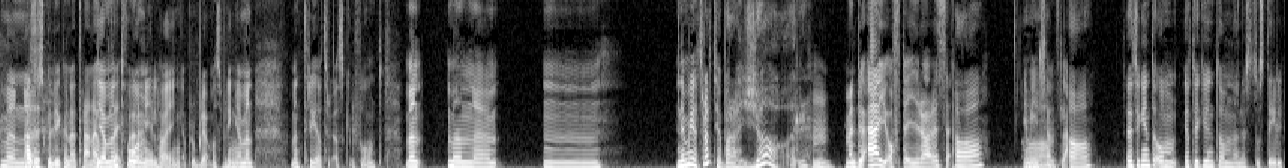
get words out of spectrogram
Men, Fast du skulle ju kunna träna upp ja men dig två för det. mil har jag inga problem att springa. Men, men tre tror jag skulle få ont. Men, men eh, mm, Nej men jag tror att jag bara gör. Mm. Men du är ju ofta i rörelse. Ja. I min ja, känsla. Ja. Jag tycker, inte om, jag tycker inte om när det står still.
